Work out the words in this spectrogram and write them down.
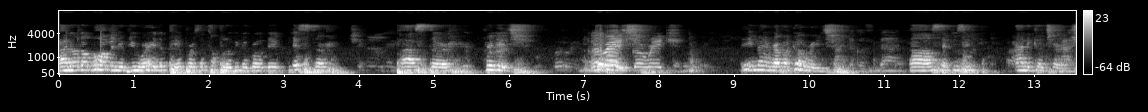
I don't know how many of you read the papers a couple of weeks ago. They blister Pastor Greenwich. Courage. Amen. Reverend Courage. Uh, St. Lucy Anglican Church.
